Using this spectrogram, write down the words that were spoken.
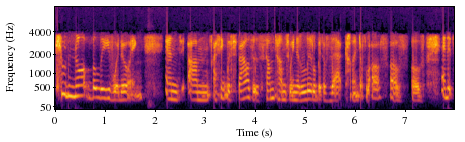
could not believe we're doing, and um, I think with spouses, sometimes we need a little bit of that kind of love of of, and it's.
